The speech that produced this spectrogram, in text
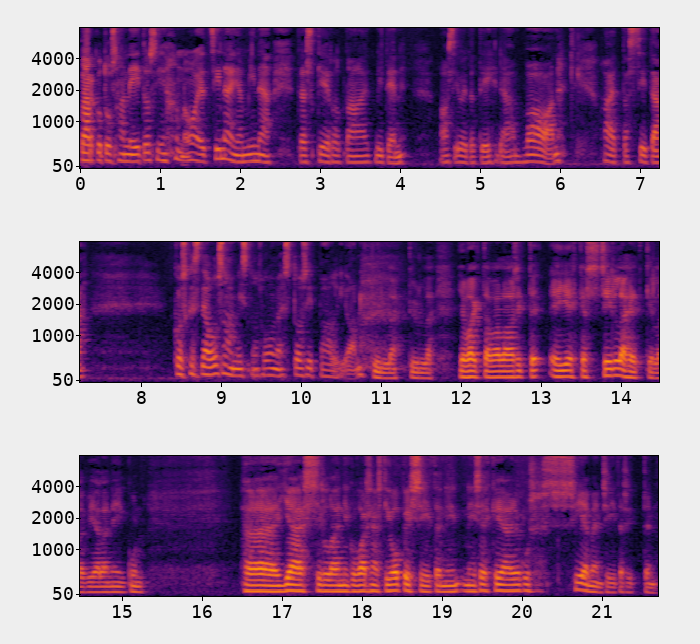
tarkoitushan ei tosiaan ole, että sinä ja minä tässä kerrotaan, että miten asioita tehdään, vaan haettaisiin sitä koska sitä osaamista on Suomessa tosi paljon. Kyllä, kyllä. Ja vaikka tavallaan sitten ei ehkä sillä hetkellä vielä niin kuin, ää, jää sillä niin kuin varsinaisesti opi siitä, niin, niin se ehkä jää joku siemen siitä sitten.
